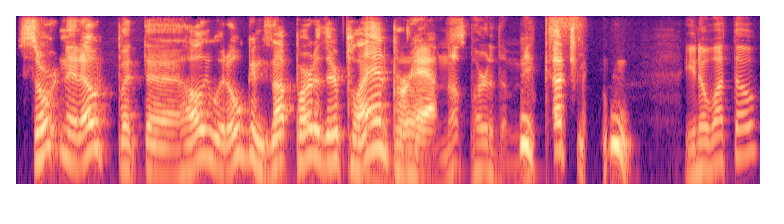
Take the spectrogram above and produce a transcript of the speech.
sorting it out. But uh, Hollywood Hogan's not part of their plan, perhaps. not part of the Ooh, mix. Dutchman. Ooh. You know what though?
